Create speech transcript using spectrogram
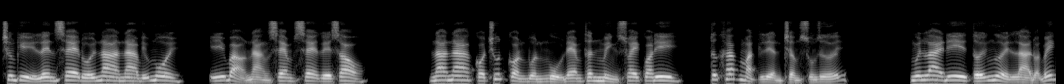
Trương Kỳ lên xe đối Nana bĩu môi, ý bảo nàng xem xe ghế sau. Nana có chút còn buồn ngủ đem thân mình xoay qua đi, tức khắc mặt liền trầm xuống dưới. Nguyên lai like đi tới người là đoạn bích.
